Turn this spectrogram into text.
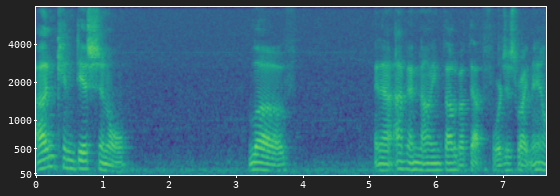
unconditional love and I, I've not even thought about that before, just right now.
